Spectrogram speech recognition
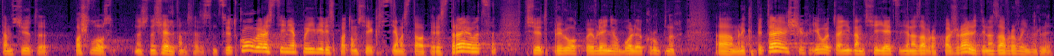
там все это пошло, значит, вначале там, соответственно, цветковые растения появились, потом вся экосистема стала перестраиваться, все это привело к появлению более крупных э, млекопитающих, и вот они там все яйца динозавров пожрали, динозавры вымерли.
